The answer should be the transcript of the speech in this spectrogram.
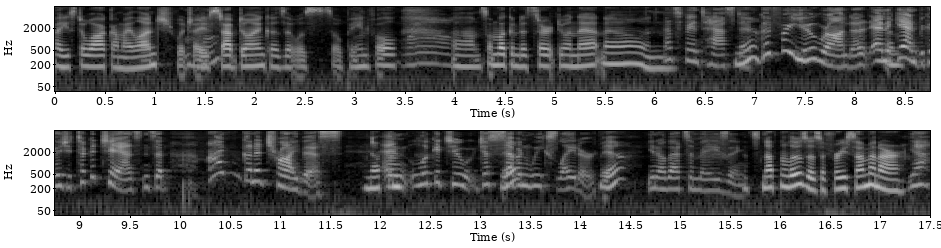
I used to walk on my lunch, which I Mhm. stopped doing because it was so painful. Wow. Um, so I'm looking to start doing that now. And That's fantastic. Yeah. Good for you, Rhonda. And Um, again, because you took a chance and said, I'm going to try this. Nothing- And look at you just Yeah. seven weeks later. Yeah. You know, that's amazing. it's nothing to lose. It's a free seminar. Yeah,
